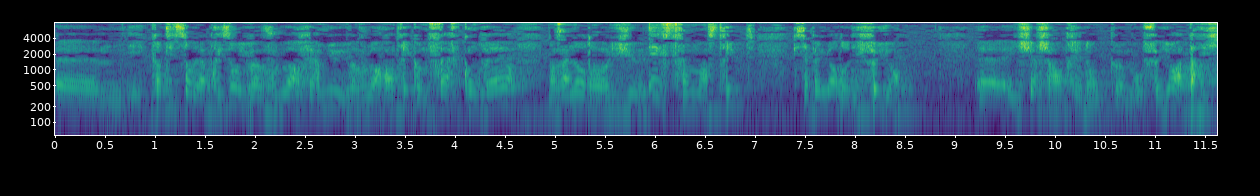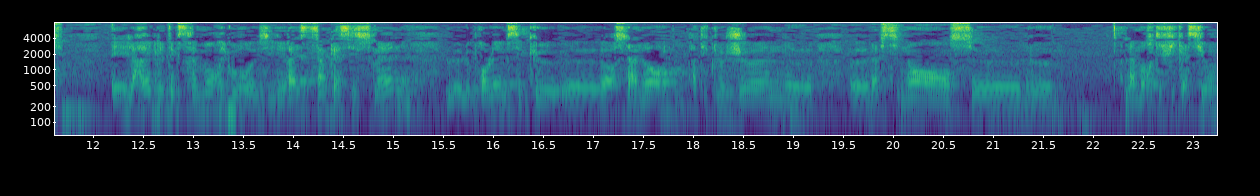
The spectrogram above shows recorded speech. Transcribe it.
Euh, et quand il sort de la prison, il va vouloir faire mieux. Il va vouloir rentrer comme frère convert dans un ordre religieux extrêmement strict qui s'appelle l'ordre des feuillants. Euh, il cherche à rentrer donc comme au feuillant à Paris. Et la règle est extrêmement rigoureuse. Il y reste 5 à 6 semaines. Le, problème, c'est que euh, c'est un ordre, on pratique le jeûne, euh, l'abstinence, la mortification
